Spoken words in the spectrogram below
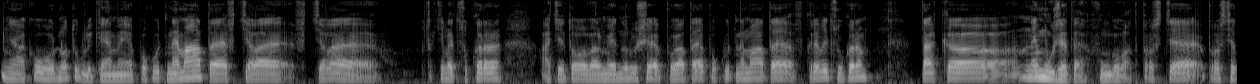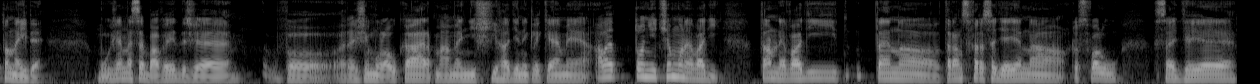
nějakou hodnotu glykémie, pokud nemáte v těle, v těle řekněme cukr, ať je to velmi jednoduše pojaté, pokud nemáte v krvi cukr, tak uh, nemůžete fungovat. Prostě, prostě to nejde. Můžeme se bavit, že v režimu low carb máme nižší hladiny glykémie, ale to ničemu nevadí. Tam nevadí, ten eh, transfer se děje na, do svalů, se děje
